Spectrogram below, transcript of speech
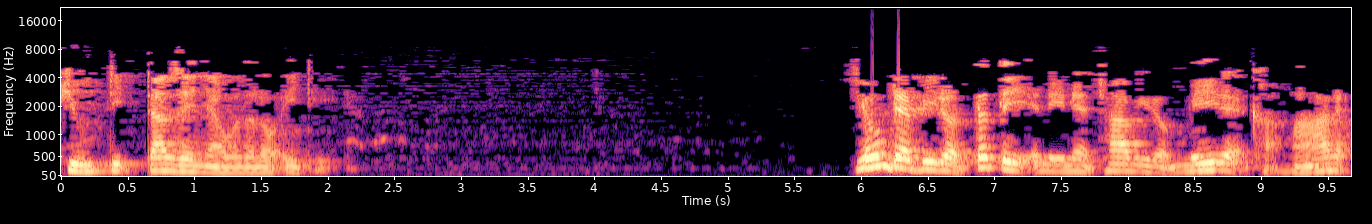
ဖြူတိတန်းစင်ညာဝသလောအိဋ္ဌိ ရုံးတက်ပြီးတော့တက်သိအနေနဲ့ထားပြီးတော့မေးတဲ့အခါမှာတဲ့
